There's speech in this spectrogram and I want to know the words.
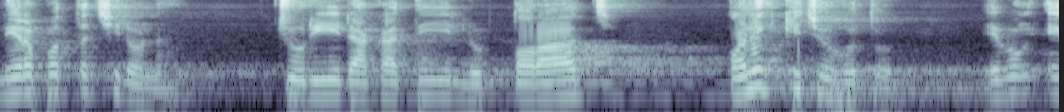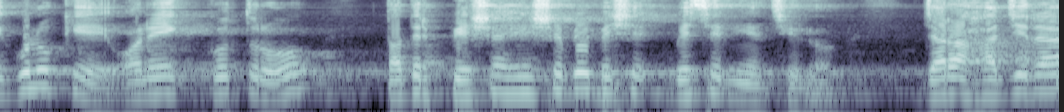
নিরাপত্তা ছিল না চুরি, ডাকাতি, লুটতরাজ, অনেক কিছু হতো এবং এগুলোকে অনেক গোত্র তাদের পেশা হিসেবে বেছে বেছে নিয়েছিল। যারা হাজিরা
